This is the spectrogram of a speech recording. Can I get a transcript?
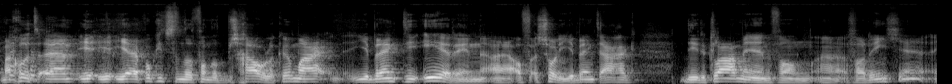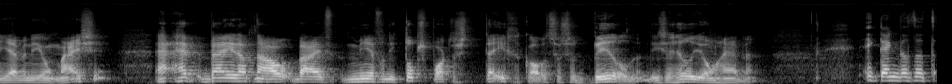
Maar goed, um, je, je, hebt ook iets van dat, van dat beschouwelijke, maar je brengt die eer in. of sorry, je brengt eigenlijk die reclame in van, van Rintje. En jij bent een jong meisje. Heb, ben je dat nou bij meer van die topsporters tegengekomen? Zo'n soort beelden die ze heel jong hebben? Ik denk dat het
